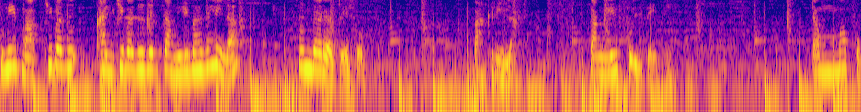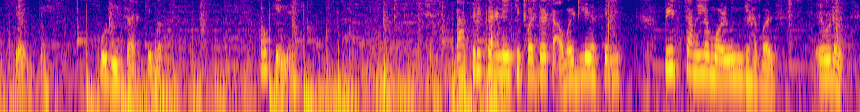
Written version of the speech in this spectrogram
तुम्ही मागची बाजू खालची बाजू जर चांगली भाजली ना सुंदरच येतो. भाकरीला चांगली फुलते ती. टम्म फुगते अगदी. पुरीसारखी बघा. हो ओके नाही? भाकरी करण्याची पद्धत आवडली असेल पीठ चांगलं मळून घ्या बस. एवढंच.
